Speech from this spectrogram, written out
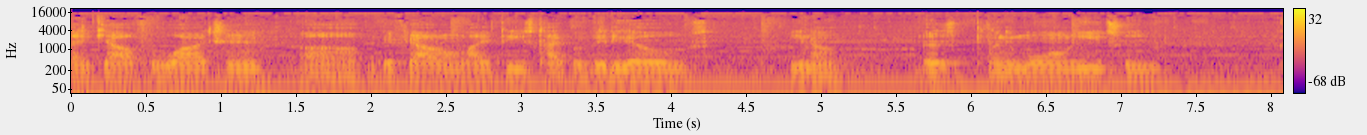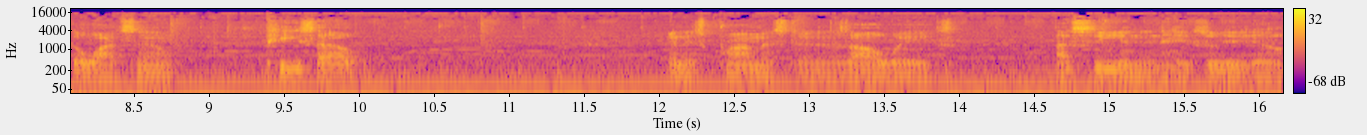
thank y'all for watching. Uh, if y'all don't like these type of videos you know there's plenty more on youtube. Go watch them. Peace out. And as promised and as always i see you in the next video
